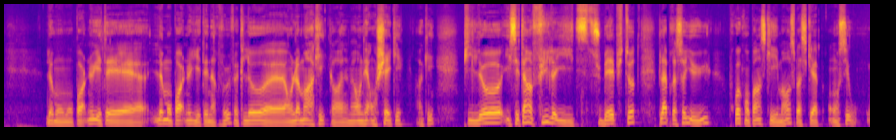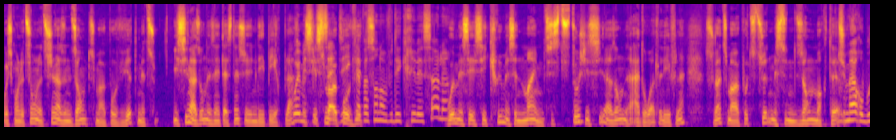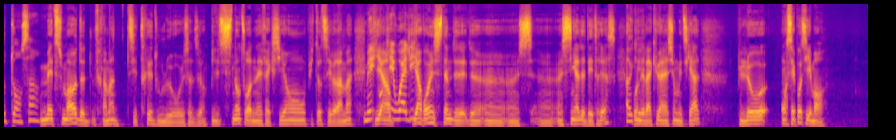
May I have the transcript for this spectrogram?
Là, mon, mon partner, il était, là, mon partner, il était nerveux. Fait que là, euh, on l'a manqué, carrément. On, on shakeait, OK? Puis là, il s'est enfui, là, il titubait, puis tout. Puis là, après ça, il y a eu, pourquoi qu'on pense qu'il est mort? C'est parce qu'on sait où, où est-ce qu'on l'a tué. On l'a tué dans une zone, tu meurs pas vite, mais tu- ici, dans la zone des intestins, c'est une des pires places. Oui, mais c'est la façon dont vous décrivez ça, là. Oui, mais c'est cru, mais c'est de même. Si si tu touches ici, dans la zone à droite, là, les flancs, souvent, tu meurs pas tout de suite, mais c'est une zone mortelle. Tu meurs au bout de ton sang. Mais tu meurs de vraiment, c'est très douloureux, ça dire. Puis sinon, tu vas avoir une infection, puis tout, c'est vraiment. Mais, puis OK, il, en- Wally- il envoie un système de, de- un, un- un- un signal de détresse pour une évacuation médicale. Puis là, on sait pas s'il est mort.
